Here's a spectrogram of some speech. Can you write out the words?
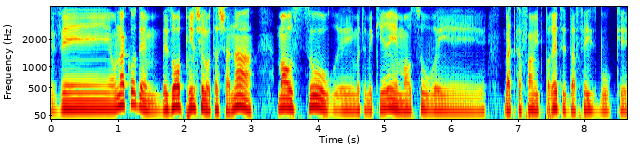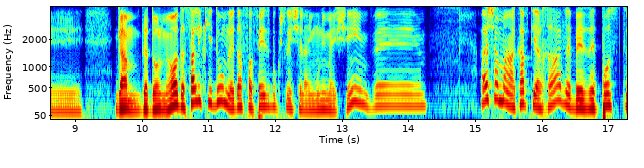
ועונה קודם, באזור אפריל של אותה שנה, מאוס צור, אה, אם אתם מכירים, מאוס צור אה, בהתקפה מתפרצת, דף פייסבוק אה, גם גדול מאוד, עשה לי קידום לדף הפייסבוק שלי של האימונים האישיים, ו... היה שם, עקבתי אחריו, ובאיזה פוסט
